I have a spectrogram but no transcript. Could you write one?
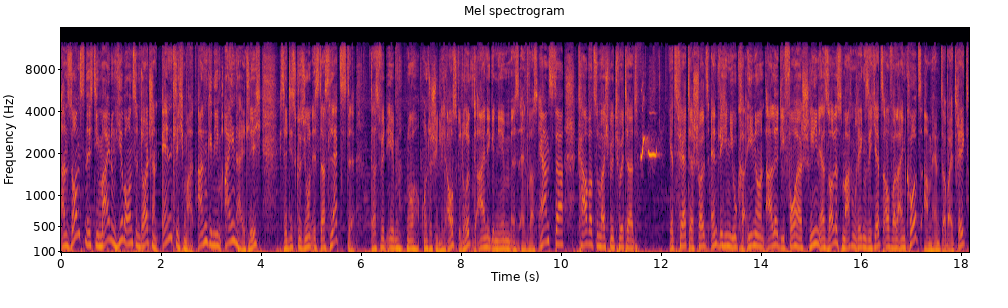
Ansonsten ist die Meinung hier bei uns in Deutschland endlich mal angenehm einheitlich. Diese Diskussion ist das letzte. Das wird eben nur unterschiedlich ausgedrückt. Einige nehmen es etwas ernster. Carver zum Beispiel twittert, Jetzt fährt der Scholz endlich in die Ukraine und alle, die vorher schrien, er soll es machen, regen sich jetzt auf, weil er ein Kurzarmhemd dabei trägt.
